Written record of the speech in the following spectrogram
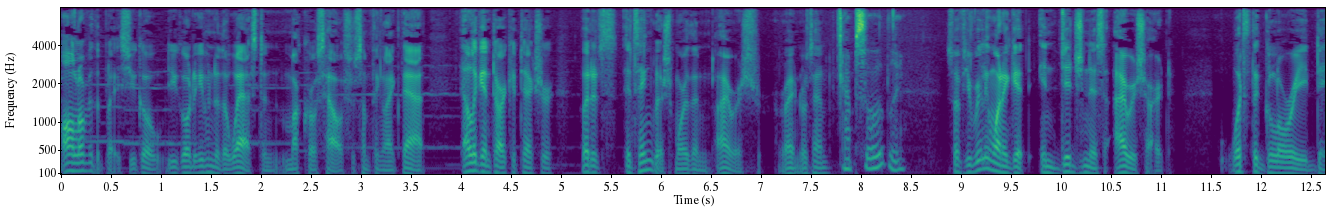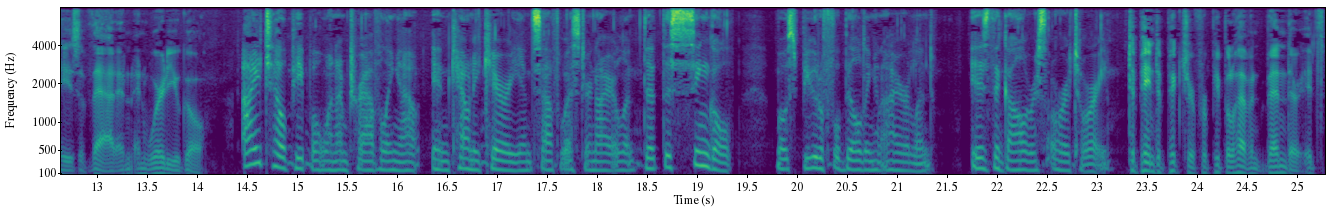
All over the place. You go you go to, even to the west and Muckross House or something like that. Elegant architecture, but it's it's English more than Irish, right, Roseanne? Absolutely. So if you really want to get indigenous Irish art, what's the glory days of that and, and where do you go? I tell people when I'm traveling out in County Kerry in southwestern Ireland that the single most beautiful building in Ireland is the Gallarus Oratory. To paint a picture for people who haven't been there, it's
